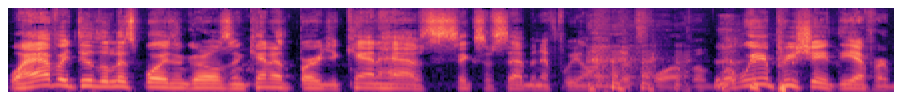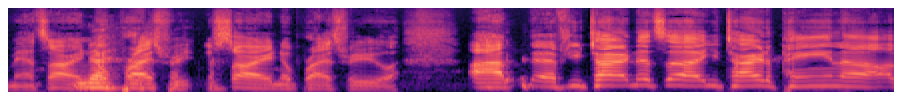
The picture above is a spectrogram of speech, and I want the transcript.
we're halfway through the list, boys and girls. And Kenneth Bird, you can't have six or seven if we only get four of them. But we appreciate the effort, man. Sorry, no prize for you. Sorry, no prize for you. Uh, if you tired, that's uh, you tired of paying uh,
